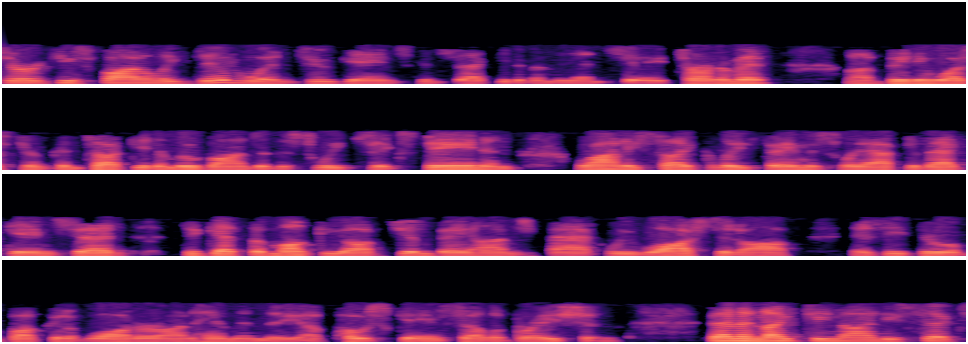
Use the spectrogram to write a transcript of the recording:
Syracuse finally did win two games consecutive in the NCAA tournament uh, beating Western Kentucky to move on to the Sweet 16. And Ronnie Seikaly famously after that game said, to get the monkey off Jim Boeheim's back, we washed it off as he threw a bucket of water on him in the uh, post-game celebration. Then in 1996,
